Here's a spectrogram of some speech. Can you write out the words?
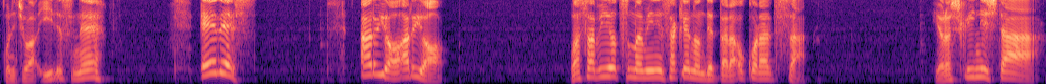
こんにちは。いいですね。A です。あるよあるよ。わさびをつまみに酒飲んでたら怒られてさ。よろしくいいんでした。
